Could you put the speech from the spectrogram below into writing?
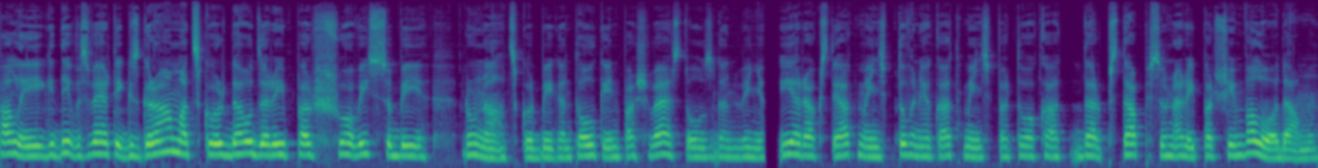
palīgi divas vērtīgas grāmatas, kur daudz arī par šo visu bija runāts, kur bija gan Tolkiena paša vēstules, gan viņa ieraksti, atmiņas, tuvinieku atmiņas par to, kā darbs tapis un arī par šīm valodām.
